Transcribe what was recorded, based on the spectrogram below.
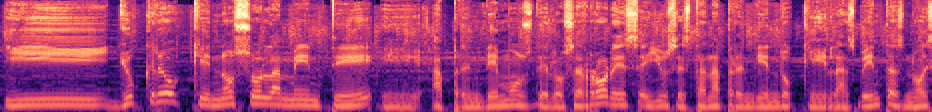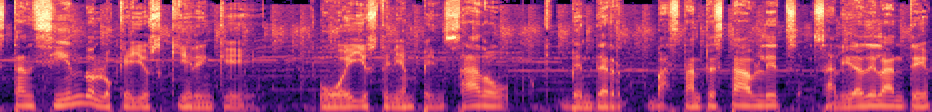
Y yo creo que no solamente eh, aprendemos de los errores, ellos están aprendiendo que las ventas no están siendo lo que ellos quieren que, o ellos tenían pensado vender bastantes tablets, salir adelante,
